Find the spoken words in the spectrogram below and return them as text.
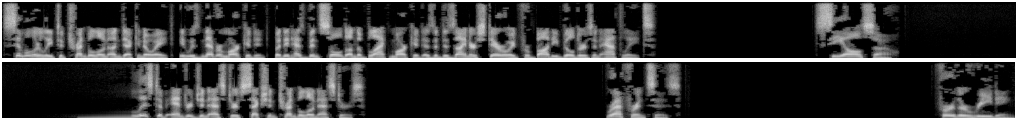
Similarly to trenbolone undecanoate, it was never marketed, but it has been sold on the black market as a designer steroid for bodybuilders and athletes. See also List of androgen esters section Trenbolone esters References Further reading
